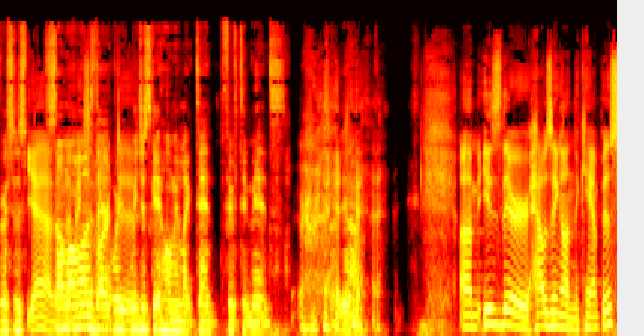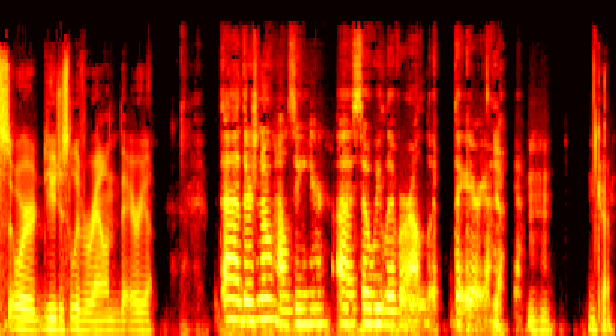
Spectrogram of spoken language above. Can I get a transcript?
versus Yeah, some that of us that we, to- we just get home in like 10, 15 minutes. Right. you know. um, is there housing on the campus, or do you just live around the area? Uh, there's no housing here, uh, so we live around the, the area. Yeah. yeah. Mm-hmm. Okay.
